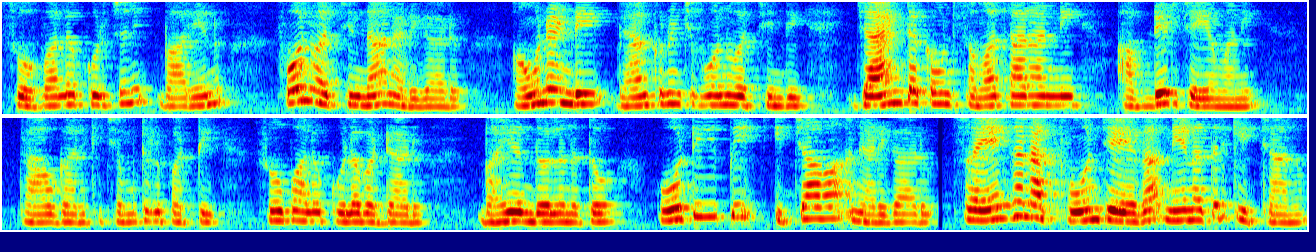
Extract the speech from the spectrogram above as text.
సోఫాలో కూర్చొని భార్యను ఫోన్ వచ్చిందా? అని అడిగాడు. అవునండి బ్యాంకు నుంచి ఫోన్ వచ్చింది. జాయింట్ అకౌంట్ సమాచారాన్ని అప్డేట్ చేయమని. రావు గారికి చెమటలు పట్టి సోఫాలో కూలబడ్డాడు. భయాందోళనతో ఓటీపీ ఇచ్చావా అని అడిగాడు. స్వయంగా నాకు ఫోన్ చేయగా నేను అతనికి ఇచ్చాను.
